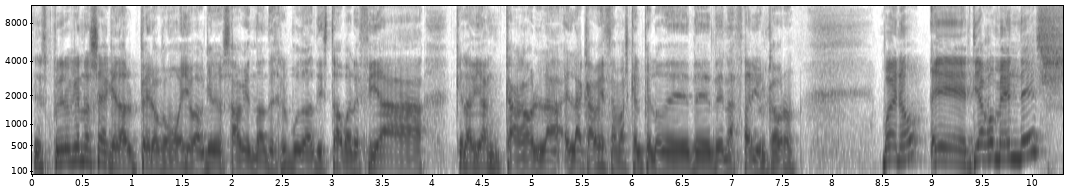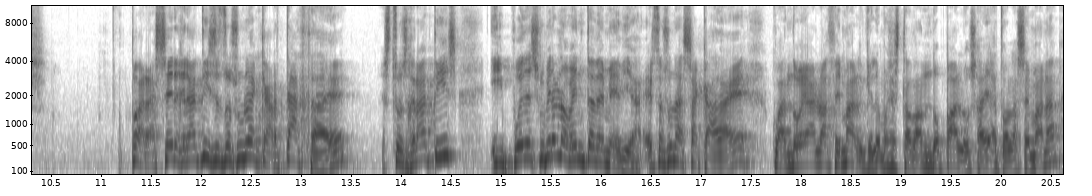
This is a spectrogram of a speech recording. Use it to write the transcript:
Espero que no se haya quedado el pelo como iba, que lo estaba viendo antes el puto artista. Parecía que le habían cagado en la, cabeza más que el pelo de, Nazario, el cabrón. Bueno, eh, Tiago Méndez para ser gratis, esto es una cartaza, ¿eh? Esto es gratis y puede subir a 90 de media. Esto es una sacada, ¿eh? Cuando ella lo hace mal, que le hemos estado dando palos a ella toda la semana,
